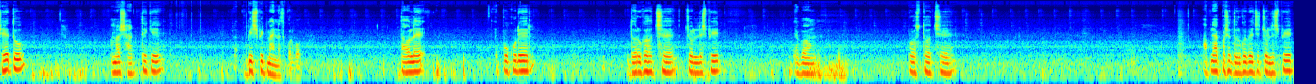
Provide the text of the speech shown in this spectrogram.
সেহেতু আমরা ষাট থেকে বিশ ফিট মাইনাস করব। তাহলে পুকুরের দৈর্ঘ্য হচ্ছে চল্লিশ ফিট এবং প্রস্থ হচ্ছে আপনি এক পাশে দৈর্ঘ্য পেয়েছে চল্লিশ ফিট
